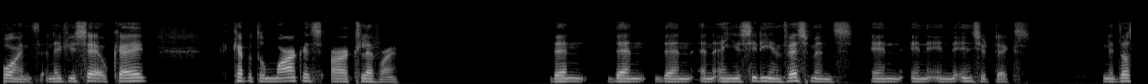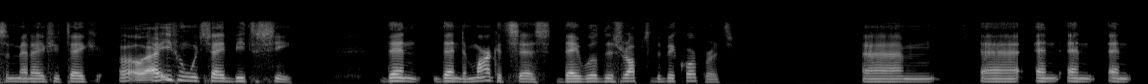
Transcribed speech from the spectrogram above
point and if you say okay capital markets are clever then then then and, and you see the investments in in in the insurtechs and it doesn't matter if you take oh i even would say b2c then then the market says they will disrupt the big corporates um, uh, and and and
